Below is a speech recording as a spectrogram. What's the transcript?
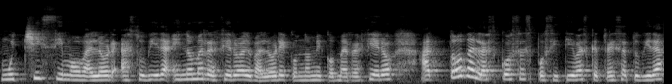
muchísimo valor a su vida y no me refiero al valor económico, me refiero a todas las cosas positivas que traes a tu vida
